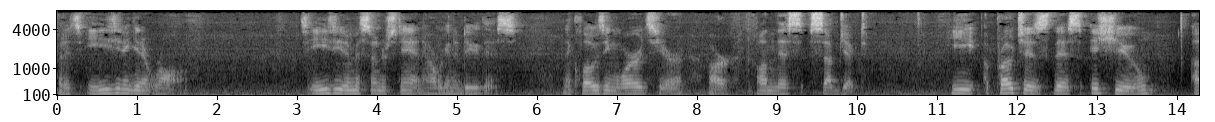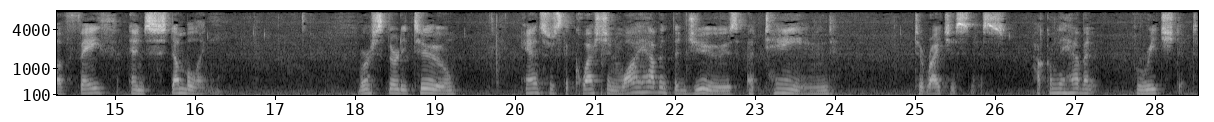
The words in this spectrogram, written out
But it's easy to get it wrong. It's easy to misunderstand how we're going to do this. And the closing words here are on this subject. He approaches this issue of faith and stumbling. Verse 32 answers the question why haven't the Jews attained to righteousness? How come they haven't reached it?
